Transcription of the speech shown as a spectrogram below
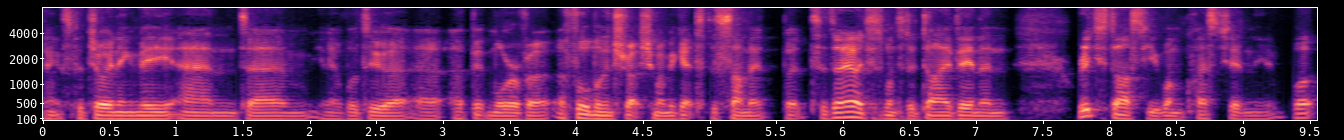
Thanks for joining me, and um, you know we'll do a, a, a bit more of a, a, formal introduction when we get to the summit. But today, I just wanted to dive in and really just ask you one question: What,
